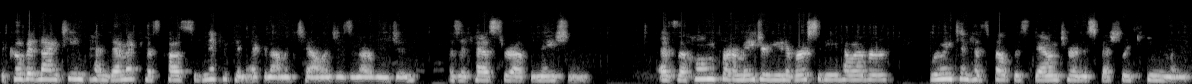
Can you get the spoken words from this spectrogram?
The COVID-19 pandemic has caused significant economic challenges in our region as it has throughout the nation. As the home for a major university, however, Bloomington has felt this downturn especially keenly.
